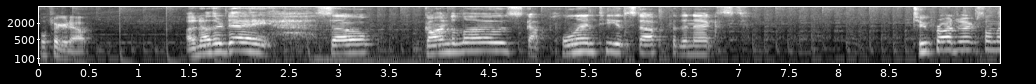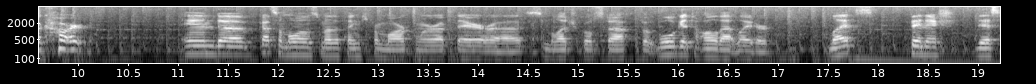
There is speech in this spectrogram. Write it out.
We'll figure it out. Another day. So, gone to Lowe's, got plenty of stuff for the next two projects on the cart. And uh, got some oil and some other things from Mark when we were up there, uh, some electrical stuff, but we'll get to all that later. Let's finish this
